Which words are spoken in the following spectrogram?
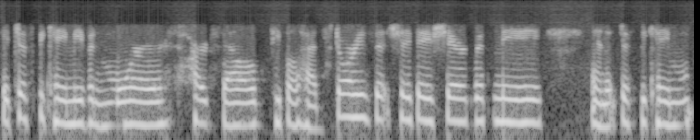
it just became even more heartfelt. People had stories that they shared with me, and it just became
